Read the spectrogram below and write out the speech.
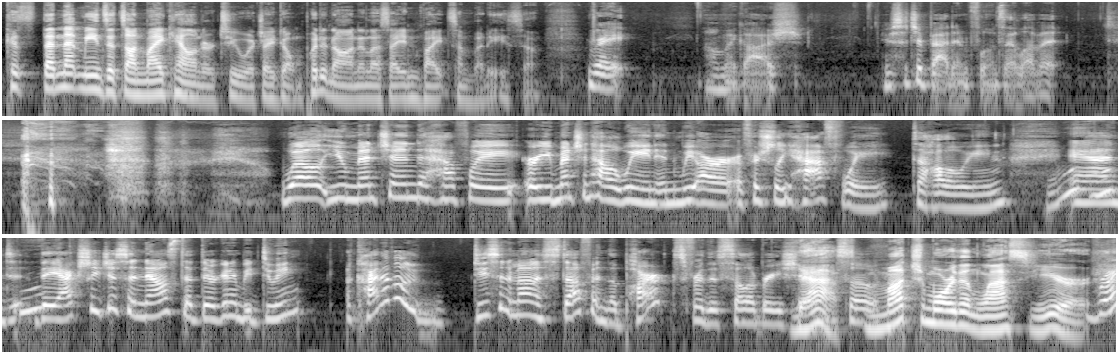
Because then that means it's on my calendar too, which I don't put it on unless I invite somebody. So Right. Oh my gosh. You're such a bad influence. I love it. well, you mentioned halfway, or you mentioned Halloween, and we are officially halfway to Halloween. And they actually just announced that they're going to be doing a kind of a decent amount of stuff in the parks for this celebration. yes, So, much more than last year. right?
